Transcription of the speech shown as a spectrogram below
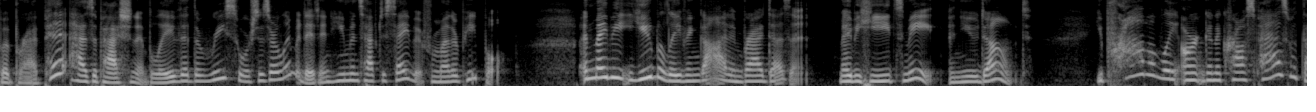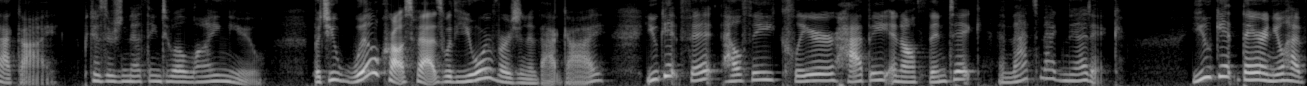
But Brad Pitt has a passionate belief that the resources are limited and humans have to save it from other people. And maybe you believe in God and Brad doesn't. Maybe he eats meat and you don't. You probably aren't going to cross paths with that guy because there's nothing to align you. But you will cross paths with your version of that guy. You get fit, healthy, clear, happy, and authentic, and that's magnetic. You get there and you'll have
